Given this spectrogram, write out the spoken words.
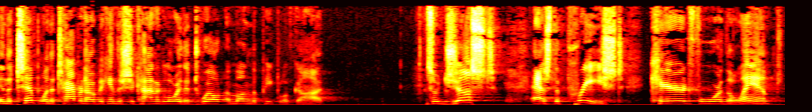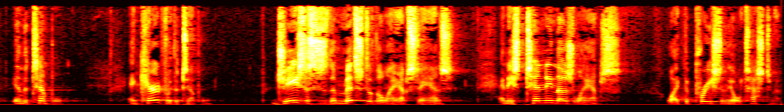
In the temple and the tabernacle became the Shekinah glory that dwelt among the people of God. So just as the priest cared for the lamp in the temple and cared for the temple, Jesus is in the midst of the lampstands and he's tending those lamps like the priest in the Old Testament.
